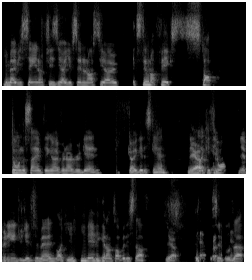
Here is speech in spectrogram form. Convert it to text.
You may be seeing a physio, you've seen an osteo, it's still not fixed. Stop doing the same thing over and over again. Go get a scan. Yeah. Like if you want longevity in jiu-jitsu, man, like you, you need to get on top of this stuff. Yeah. It's as simple as that.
